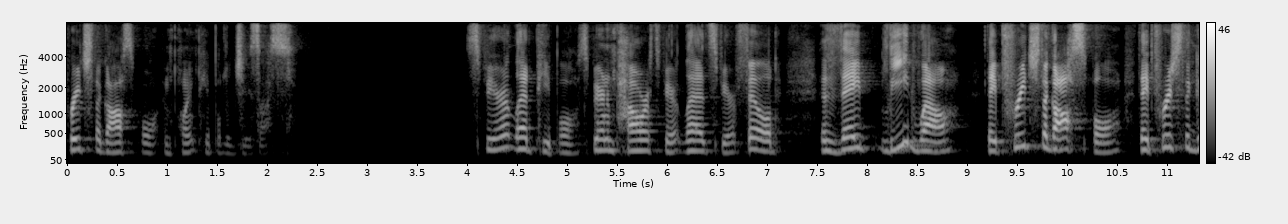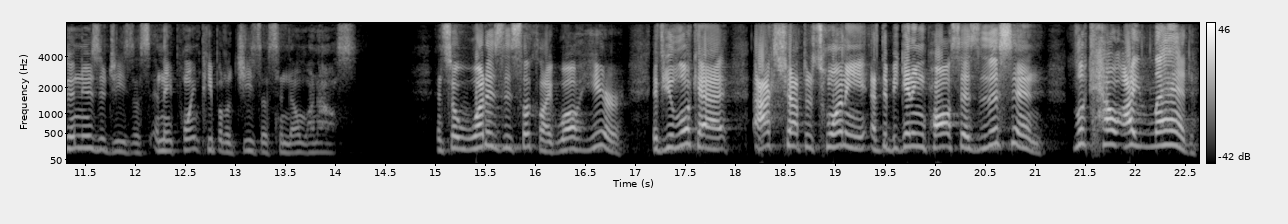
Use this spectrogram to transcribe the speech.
preach the gospel, and point people to Jesus. Spirit led people, spirit empowered, spirit led, spirit filled, they lead well, they preach the gospel, they preach the good news of Jesus, and they point people to Jesus and no one else. And so, what does this look like? Well, here, if you look at Acts chapter 20, at the beginning, Paul says, Listen, look how I led.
